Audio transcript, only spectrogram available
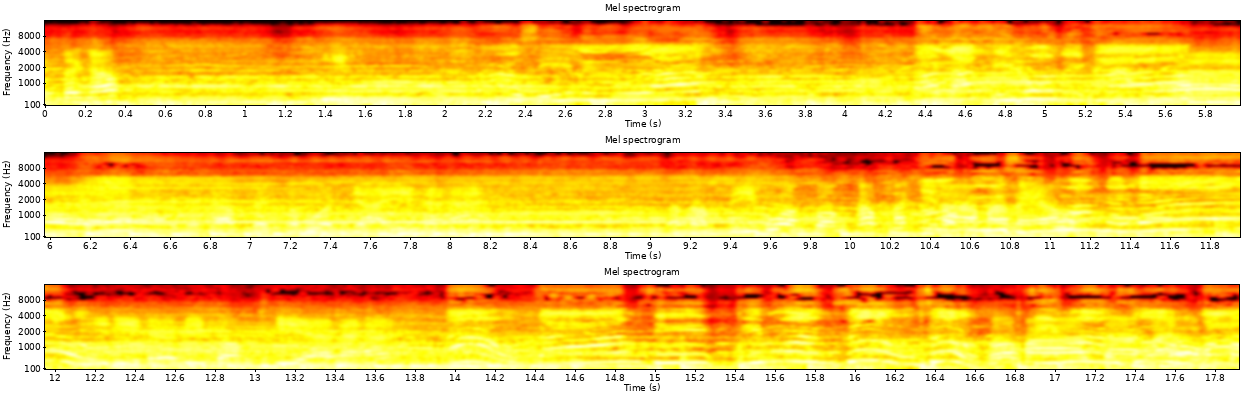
ตุนะครับอีกอ้าวสีเหลืองต้อนรับสีม่วงหน่อยครับอ่านะครับเป็นขบวนใหญ่นะฮะสำหรับสีม่วงกองทัพนักกีฬามาแล้วสีม่วงหน่อยแล้วมีดีเดอร์มีกองเชียร์นะฮะอ้าวสามสี่สีม่วงสู้สู้ก็มาสีม่วงจากสู้หลายอบต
